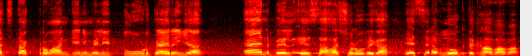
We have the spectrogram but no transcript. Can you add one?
ਅੱਜ ਤੱਕ ਪ੍ਰਵਾਨਗੀ ਨਹੀਂ ਮਿਲੀ, ਧੂੜ ਪੈ ਰਹੀ ਆ। ਐਨ ਬਿੱਲ ਦਾ ਹਸ਼ਰ ਹੋਵੇਗਾ, ਇਹ ਸਿਰਫ ਲੋਕ ਦਿਖਾਵਾ ਵਾ।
